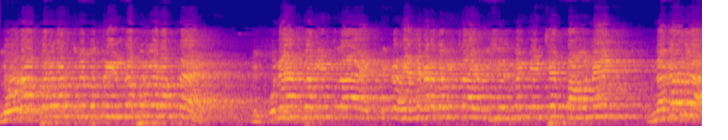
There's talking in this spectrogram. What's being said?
लोढा परिवार तुम्ही फक्त इंदापूरला बघताय. मी पुण्यात बघितलाय तिकडे ह्याच्याकडे बघितलाय विशेष म्हणजे त्यांचे पाहुणे नगरला.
